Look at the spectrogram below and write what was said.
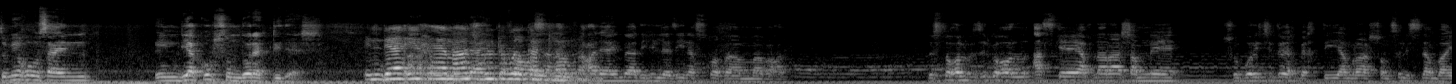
তুমি হোসাইন ইন্ডিয়া খুব সুন্দর একটি দেশ। আম্মা বা'দ। আজকে আপনারা সামনে সুপরিচিত এক ব্যক্তি আমরা শামসুল ইসলাম ভাই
